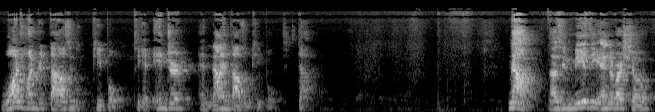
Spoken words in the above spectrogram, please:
100,000 people to get injured and 9,000 people to die. Now, as we near the end of our show,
